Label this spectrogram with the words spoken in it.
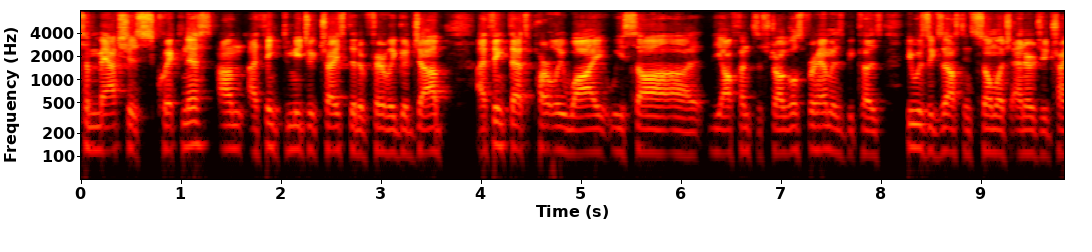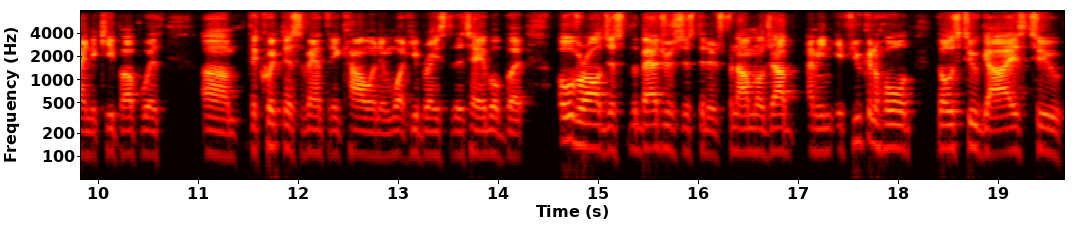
to match his quickness. On I think D'Mitrik Trice did a fairly good job. I think that's partly why we saw uh, the offensive struggles for him is because he was exhausting so much energy trying to keep up with um, the quickness of Anthony Cowan and what he brings to the table. But overall, just the Badgers just did a phenomenal job. I mean, if you can hold those two guys to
